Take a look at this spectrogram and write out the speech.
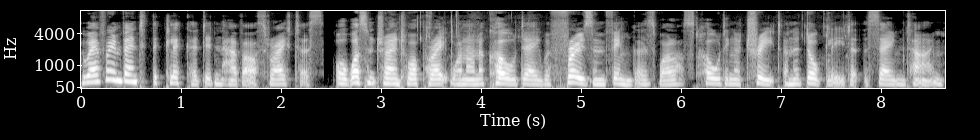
Whoever invented the clicker didn't have arthritis, or wasn't trying to operate one on a cold day with frozen fingers whilst holding a treat and a dog lead at the same time.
